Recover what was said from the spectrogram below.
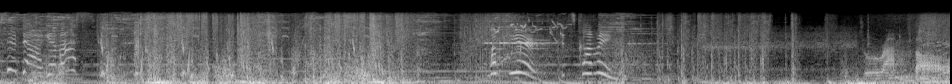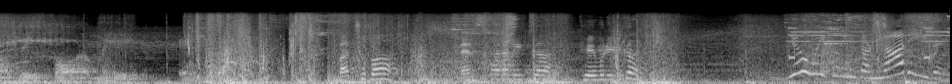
せてあげます Look here! It's coming! 맞춰봐. 난 사람일까 괴물일까? You weaklings are not eating!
